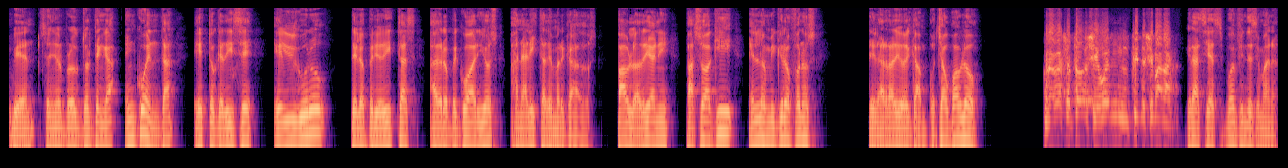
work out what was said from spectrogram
bien, señor productor, tenga en cuenta esto que dice el gurú de los periodistas agropecuarios, analistas de mercados. Pablo Adriani pasó aquí en los micrófonos de la Radio del Campo. Chau, Pablo. Un abrazo a todos y buen fin de semana. Gracias. Buen fin de semana.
